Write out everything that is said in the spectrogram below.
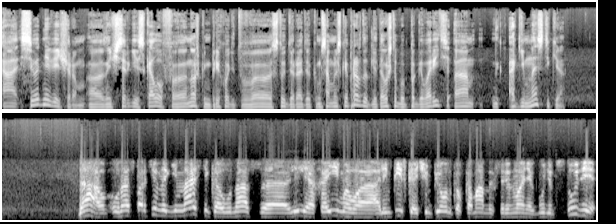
а сегодня вечером, а, значит, Сергей Скалов э, ножками приходит в студию радио «Комсомольская правда» для того, чтобы поговорить о, о гимнастике. Да, у нас спортивная гимнастика, у нас э, Лилия Хаимова, олимпийская чемпионка в командных соревнованиях, будет в студии,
